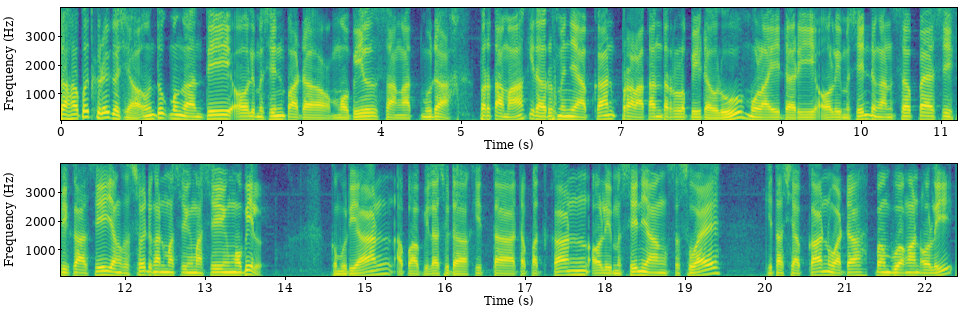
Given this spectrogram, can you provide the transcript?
Sahabat guys ya, untuk mengganti oli mesin pada mobil sangat mudah. Pertama, kita harus menyiapkan peralatan terlebih dahulu, mulai dari oli mesin dengan spesifikasi yang sesuai dengan masing-masing mobil. Kemudian, apabila sudah kita dapatkan oli mesin yang sesuai, kita siapkan wadah pembuangan oli,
